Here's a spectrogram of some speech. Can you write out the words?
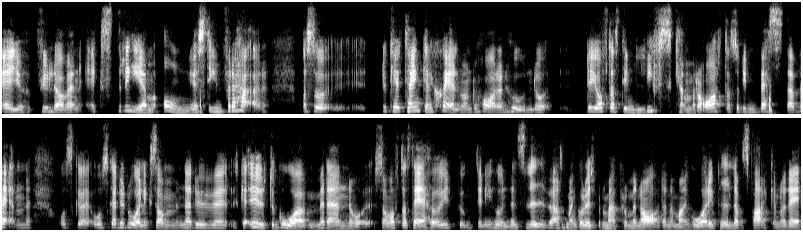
är ju fyllda av en extrem ångest inför det här. Alltså, du kan ju tänka dig själv om du har en hund och det är oftast din livskamrat, alltså din bästa vän. Och ska, och ska du då liksom, när du eh, ska ut och gå med den, och, som oftast är höjdpunkten i hundens liv, att man går ut på de här promenaderna, man går i Pildammsparken och det är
